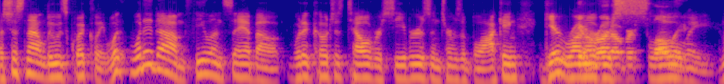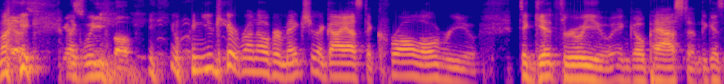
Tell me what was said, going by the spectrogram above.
let's just not lose quickly. What what did um Thielen say about what did coaches tell receivers in terms of blocking? Get run, get over, run over, slowly. slowly. Like yes, like when you, when you get run over, make sure a guy has to crawl over you to get through you and go past him because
